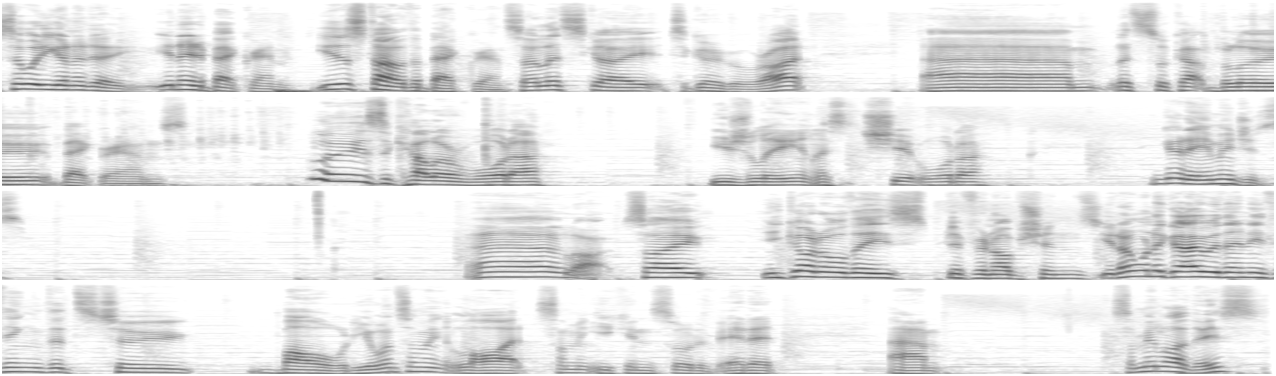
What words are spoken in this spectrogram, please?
so what are you going to do? You need a background. You just start with a background. So let's go to Google, right? Um, let's look up blue backgrounds. Blue is the color of water, usually, unless it's shit water. And go to images. Uh, so you got all these different options. You don't want to go with anything that's too bold. You want something light, something you can sort of edit. Um, something like this.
